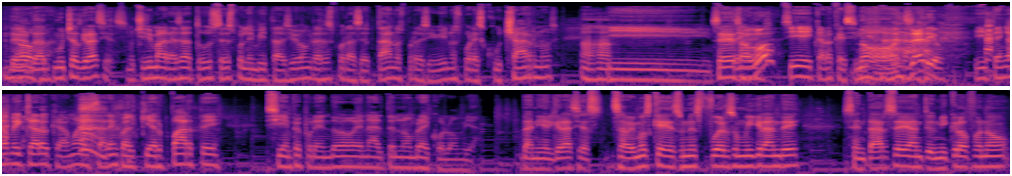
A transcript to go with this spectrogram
De verdad, muchas gracias. Muchísimas gracias a todos ustedes por la invitación, gracias por aceptarnos, por recibirnos, por escucharnos. Y ¿Se desahogó? Sí, claro que sí. No, en serio. y tenga muy claro que vamos a estar en cualquier parte, siempre poniendo en alto el nombre de Colombia. Daniel, gracias. Sabemos que es un esfuerzo muy grande sentarse ante un micrófono,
